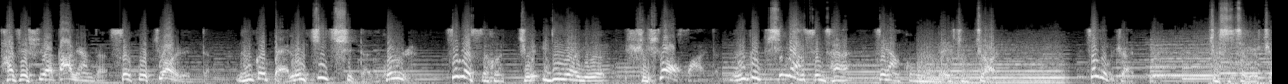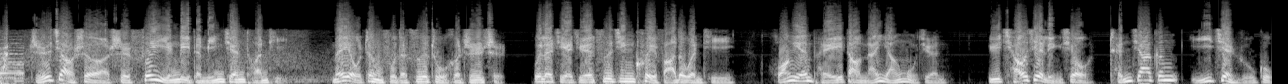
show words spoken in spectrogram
它就需要大量的受过教育的、能够摆弄机器的工人。这个时候就一定要有学校化的、能够批量生产这样工人的一种教育。这种教育就是职业教育。职教社是非盈利的民间团体，没有政府的资助和支持。为了解决资金匮乏的问题，黄炎培到南阳募捐，与侨界领袖陈嘉庚一见如故。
